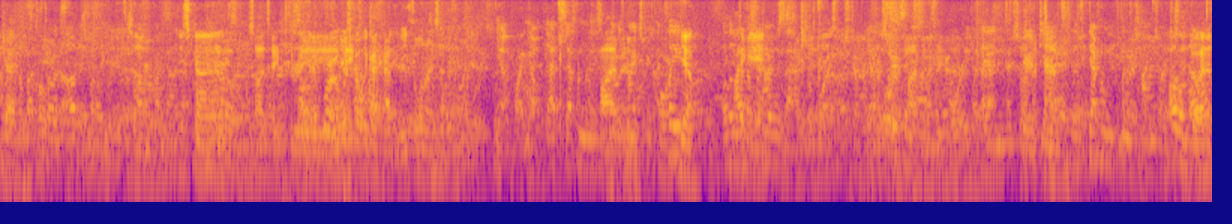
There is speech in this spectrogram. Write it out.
and I'm about to throw in the oven. Like, it's a fucking- I got it. This guy. So I take three. I always felt like I had lethal, and I just had to find it. Yeah, yeah, that's definitely that was my experience. I played Yeah. a little bit of Shadow Sack before I switched over to Four, five, and three. and there's definitely plenty of times where I just Go ahead.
